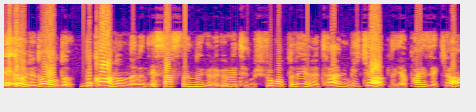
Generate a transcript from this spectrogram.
E öyle de oldu. Bu kanunların esaslarına göre üretilmiş robotları yöneten Wiki adlı yapay zeka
